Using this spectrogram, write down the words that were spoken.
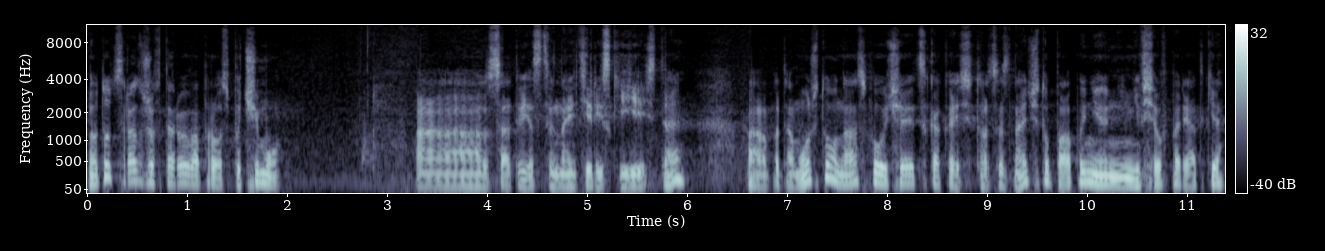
Но тут сразу же второй вопрос, почему, э, соответственно, эти риски есть, да? А, потому что у нас получается какая ситуация? Значит, у папы не, не все в порядке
